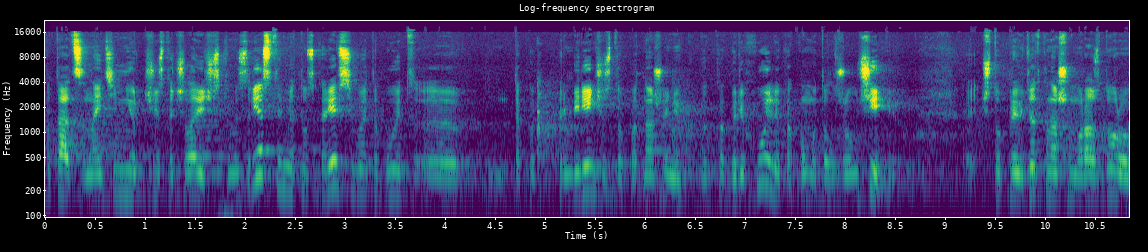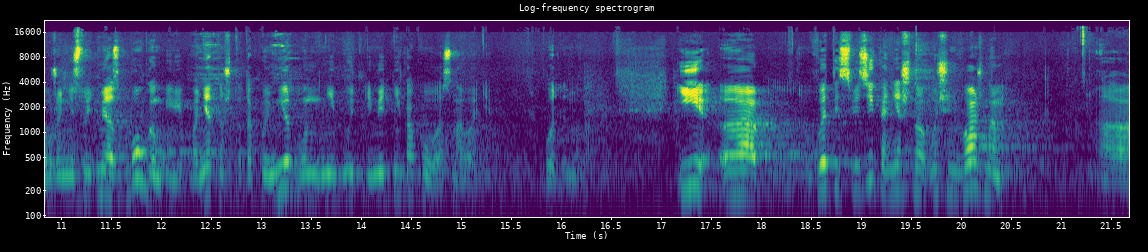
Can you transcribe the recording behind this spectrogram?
пытаться найти мир чисто человеческими средствами, то, скорее всего, это будет э, такое примиренчество по отношению к греху или какому-то лжеучению, что приведет к нашему раздору уже не с людьми, а с Богом, и понятно, что такой мир, он не будет иметь никакого основания подлинного. И э, в этой связи, конечно, очень важно э,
